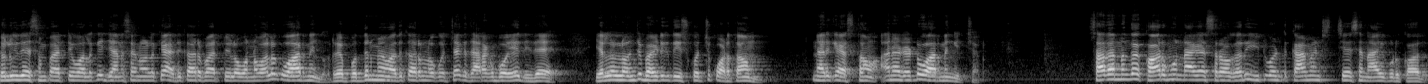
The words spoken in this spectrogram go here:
Telugu Desam party వాళ్ళకి జనసేన వాళ్ళకి అధికార పార్టీలో ఉన్న వాళ్ళకి వార్నింగ్ రేపు పొద్దున మేము అధికారంలోకి వచ్చాక జరగబోయేది ఇదే. ఇళ్ళలోంచి బయటకు తీసుకొచ్చి కొడతాం నరికేస్తాం అనేటట్టు వార్నింగ్ ఇచ్చారు. సాధారణంగా కారుమూరు నాగేశ్వరరావు గారు ఇటువంటి కామెంట్స్ చేసే నాయకుడు కాదు.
